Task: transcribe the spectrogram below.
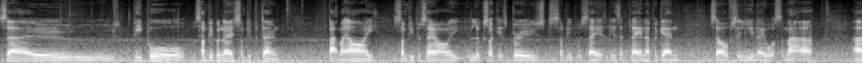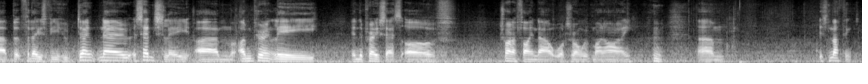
So, people, some people know, some people don't. About my eye, some people say, oh, it looks like it's bruised. Some people say, is it playing up again? So, obviously, you know what's the matter. Uh, but for those of you who don't know, essentially, um, I'm currently in the process of trying to find out what's wrong with my eye. um, it's nothing.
